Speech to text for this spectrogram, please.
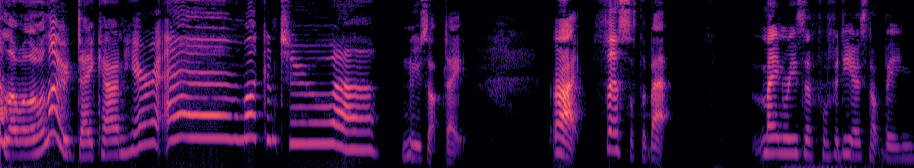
Hello, hello, hello, Daycarn here, and welcome to uh, news update. Right, first off the bat, main reason for videos not being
